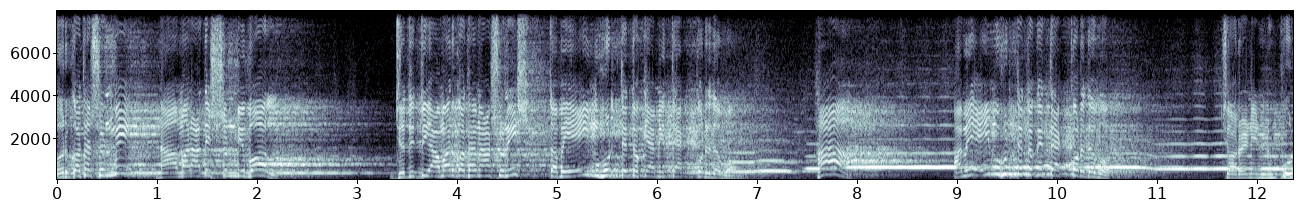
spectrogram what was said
ওর কথা শুনবি? না, আমার আদেশ শুনবি, বল। যদি তুই আমার কথা না শুনিস, তবে এই মুহূর্তে তোকে আমি ত্যাগ করে দেব। আমি এই মুহূর্তে তোকে ত্যাগ করে দেব। চরণের নুপুর।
